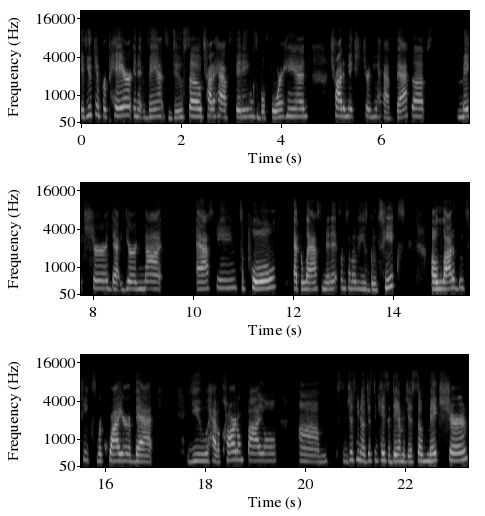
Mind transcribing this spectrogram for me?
if you can prepare in advance, do so. Try to have fittings beforehand. Try to make sure you have backups. Make sure that you're not asking to pull at the last minute from some of these boutiques. A lot of boutiques require that you have a card on file, um, just you know, just in case of damages. So make sure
